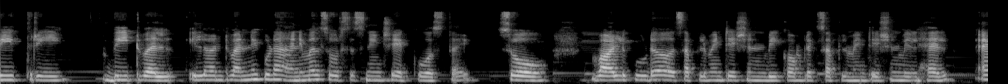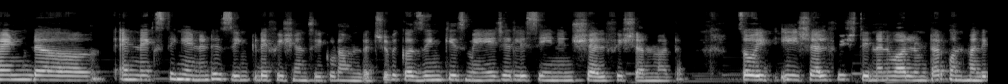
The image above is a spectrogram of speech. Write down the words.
B three B twelve ఇలాంటివన్నీ కూడా యానిమల్ సోర్సెస్ నుంచి ఎక్కువ వస్తాయి. సో వాళ్ళు కూడా supplementation B complex supplementation will help and and next thing ఏంటంటే జింక్ డెఫిషియన్సీ కూడా ఉండొచ్చు because zinc is majorly seen in shellfish అనమాట సో ఈ షెల్ ఫిష్ తినని వాళ్ళు ఉంటారు. కొంతమంది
